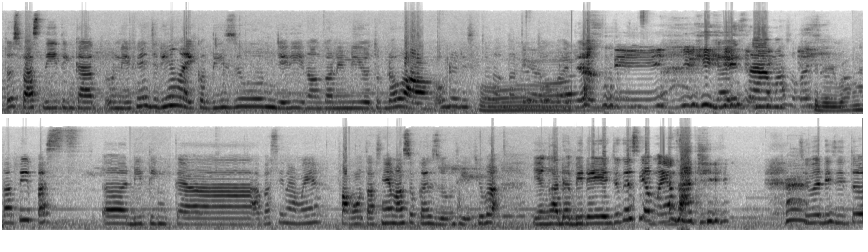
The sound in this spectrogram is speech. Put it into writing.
Terus pas di tingkat univnya jadinya nggak ikut di zoom. Jadi nontonin di YouTube doang. Udah di situ nonton di Oh. YouTube aja. Nggak bisa masuk ke zoom. banget. tapi pas eh, di tingkat apa sih namanya fakultasnya masuk ke zoom sih. Cuma ya nggak ada bedanya juga sih sama yang tadi. Cuma di situ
